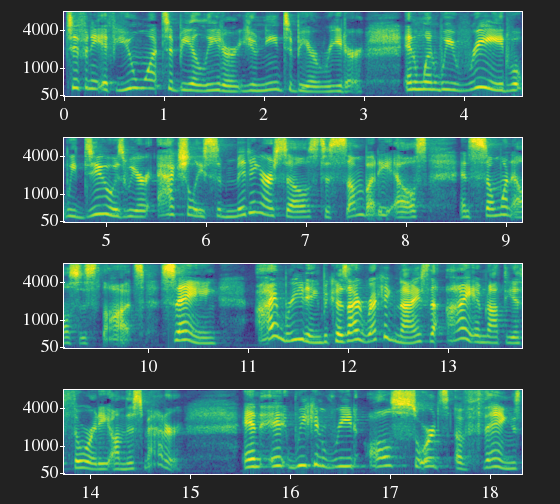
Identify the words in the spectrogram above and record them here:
Tiffany, if you want to be a leader, you need to be a reader. And when we read, what we do is we are actually submitting ourselves to somebody else and someone else's thoughts, saying, I'm reading because I recognize that I am not the authority on this matter. And it, we can read all sorts of things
